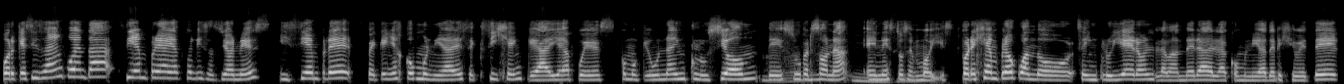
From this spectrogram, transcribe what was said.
porque si se dan cuenta, siempre hay actualizaciones y siempre pequeñas comunidades exigen que haya pues como que una inclusión de su persona en estos Ah. emojis. Por ejemplo, cuando se incluyeron la bandera de la comunidad LGBT,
